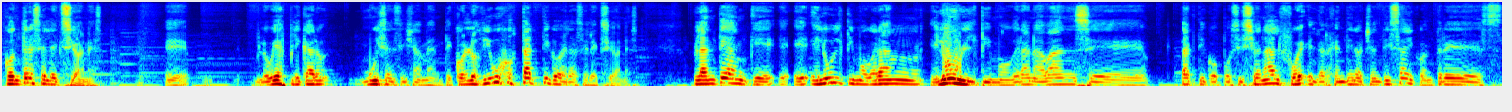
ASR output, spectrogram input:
con tres elecciones. Eh, lo voy a explicar muy sencillamente, con los dibujos tácticos de las elecciones. Plantean que eh, el último gran, el último gran avance táctico posicional fue el de Argentina 86, con tres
